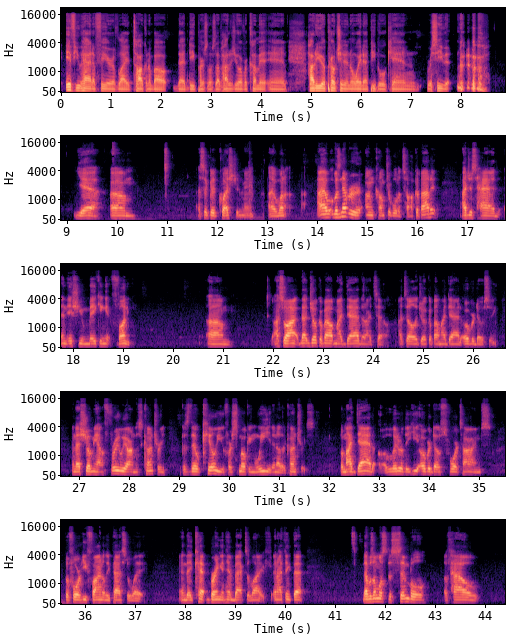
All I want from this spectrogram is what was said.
if you had a fear of like talking about that deep personal stuff how did you overcome it and how do you approach it in a way that people can receive it Yeah, um, that's a good question, man. I want. I was never uncomfortable to talk about it. I just had an issue making it funny. Um, so I that joke about my dad that I tell. I tell a joke about my dad overdosing, and that showed me how free we are in this country because they'll kill you for smoking weed in other countries. But my dad uh, literally he overdosed four times before he finally passed away and they kept bringing him back to life. And I think that that was almost the symbol of how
